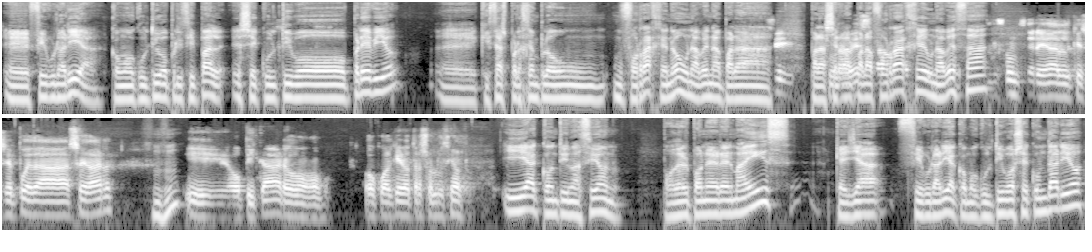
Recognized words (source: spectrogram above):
eh, figuraría como cultivo principal ese cultivo previo eh, quizás, por ejemplo, un, forraje, ¿no? Una avena para, para segar para forraje, una beza. un cereal que se pueda segar y, o picar o, o cualquier otra solución. Y a continuación, poder poner el maíz, que ya figuraría como cultivo secundario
